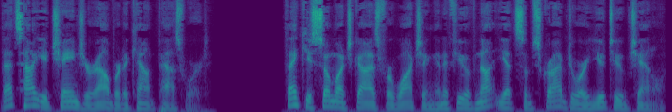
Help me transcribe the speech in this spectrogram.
That's how you change your Albert account password. Thank you so much guys for watching and if you have not yet subscribed to our YouTube channel,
